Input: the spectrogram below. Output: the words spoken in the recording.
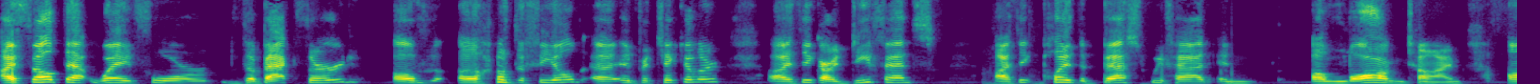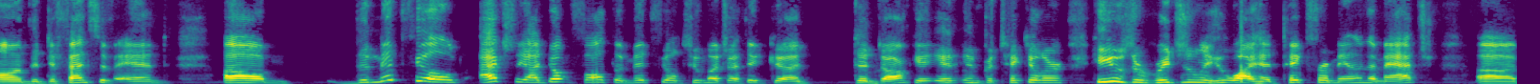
I felt that way for the back third of uh, of the field uh, in particular. I think our defense, I think, played the best we've had in a long time on the defensive end. Um, the midfield, actually, I don't fault the midfield too much. I think uh, Dendoncker in, in particular, he was originally who I had picked for man of the match uh,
